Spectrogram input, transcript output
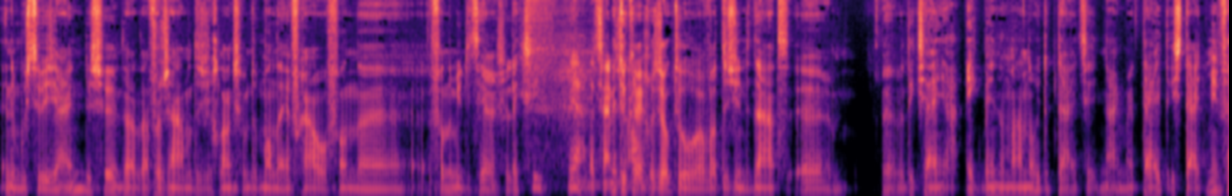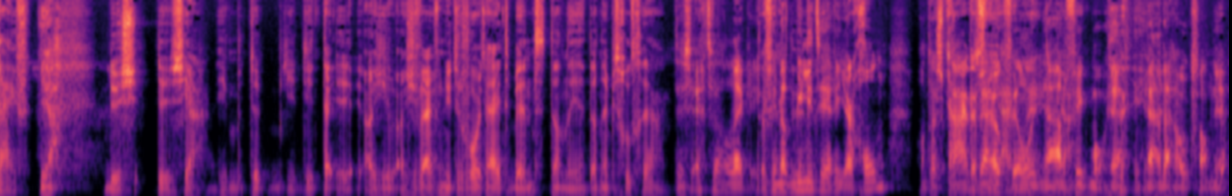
En dan moesten we zijn. Dus eh, daar, daar verzamelden zich langzaam de mannen en vrouwen van, eh, van de militaire selectie. Ja, dat zijn En dus toen kregen we dus ook te horen, wat dus inderdaad, eh, eh, want ik zei, ja, ik ben normaal nooit op tijd. Nee, maar tijd is tijd min vijf. Ja, Dus, dus ja, je, moet de- je- je- als, je, als je vijf minuten voor tijd bent, dan, eh, dan heb je het goed gedaan. dat is echt wel lekker. Ik vind dat militaire jargon, want daar spraken dat zij ook veel mooi. in. Ja, dat Ja. vind ik mooi. Hè? Ja, daar hou ik van. Ja.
